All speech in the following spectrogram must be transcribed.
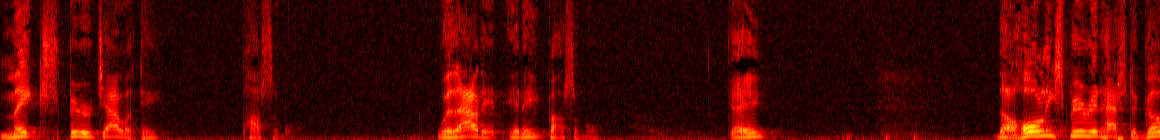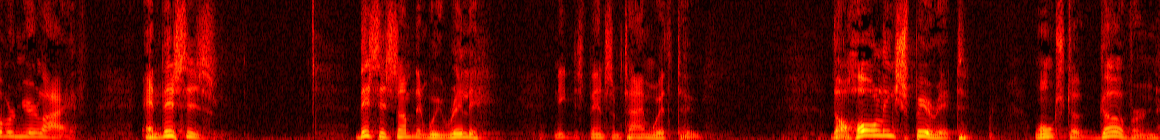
makes spirituality possible. Without it, it ain't possible. Okay? The Holy Spirit has to govern your life. And this is this is something we really need to spend some time with too. The Holy Spirit wants to govern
